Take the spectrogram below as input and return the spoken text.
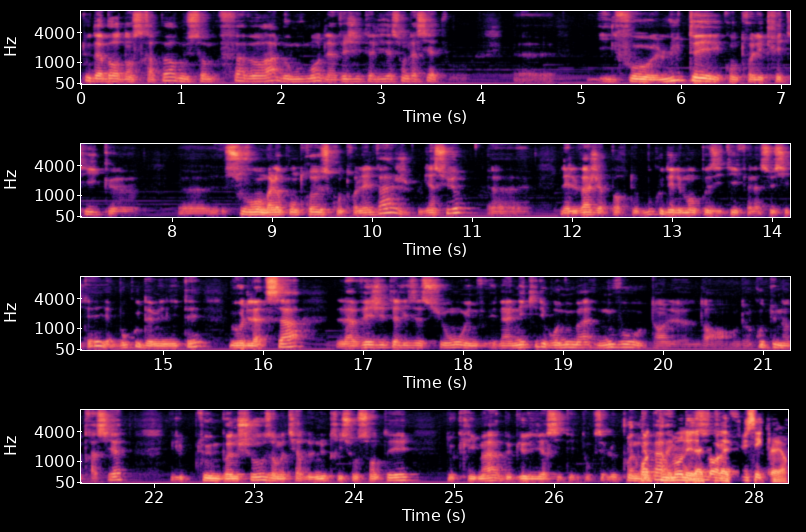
tout d'abord dans ce rapport, nous sommes favorables au mouvement de la végétalisation de l'assiette. Euh, il faut lutter contre les critiques euh, souvent malencontreuses contre l'élevage, bien sûr. Euh, l'élevage apporte beaucoup d'éléments positifs à la société, il y a beaucoup d'aménités, mais au-delà de ça, la végétalisation et un équilibre nouveau dans le, dans, le, contenu de notre assiette est plutôt une bonne chose en matière de nutrition santé, de climat, de biodiversité. Donc c'est le point de départ. Tout le monde est d'accord là-dessus, c'est clair.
